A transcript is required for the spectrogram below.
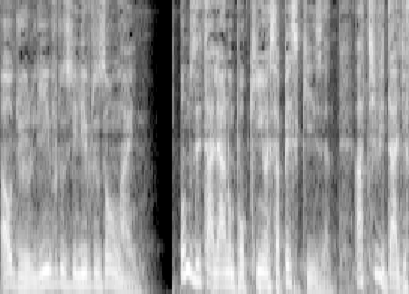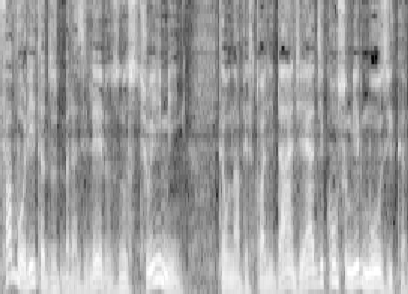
audiolivros e livros online. Vamos detalhar um pouquinho essa pesquisa. A atividade favorita dos brasileiros no streaming, então na virtualidade, é a de consumir música.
